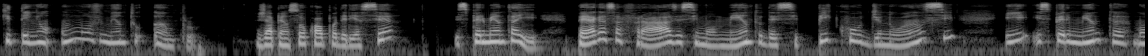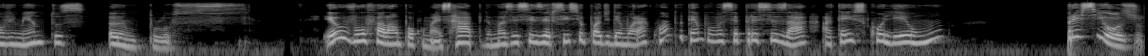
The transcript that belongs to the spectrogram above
que tenham um movimento amplo. Já pensou qual poderia ser? Experimenta aí. Pega essa frase, esse momento desse pico de nuance e experimenta movimentos amplos. Eu vou falar um pouco mais rápido, mas esse exercício pode demorar quanto tempo você precisar até escolher um precioso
